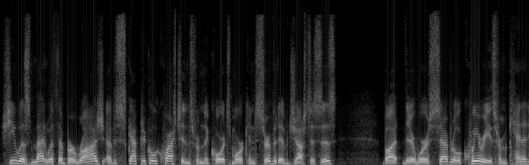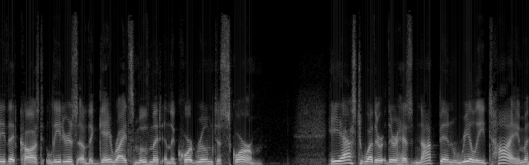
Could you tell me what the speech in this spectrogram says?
She was met with a barrage of skeptical questions from the court's more conservative justices, but there were several queries from Kennedy that caused leaders of the gay rights movement in the courtroom to squirm. He asked whether there has not been really time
